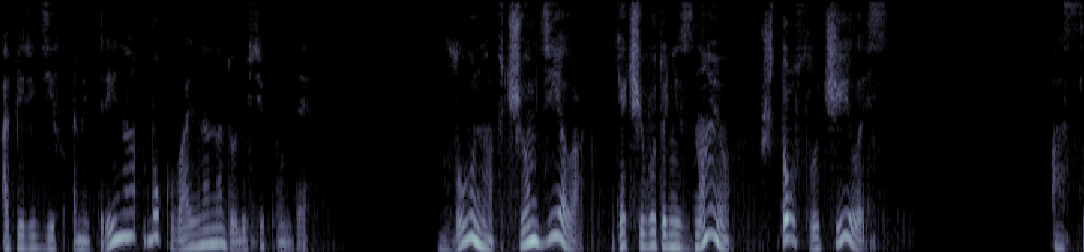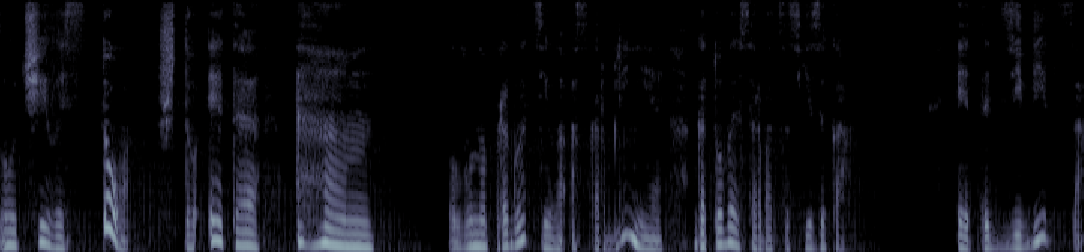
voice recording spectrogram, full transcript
опередив Аметрина буквально на долю секунды. Луна, в чем дело? Я чего-то не знаю. Что случилось? А случилось то, что это Луна проглотила оскорбление, готовая сорваться с языка. Эта девица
